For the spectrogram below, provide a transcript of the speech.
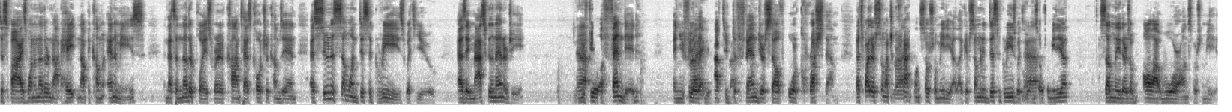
despise one another, not hate, not become enemies. And that's another place where contest culture comes in. As soon as someone disagrees with you as a masculine energy, yeah. you feel offended and you feel right. that you have to right. defend yourself or crush them. That's why there's so much right. crap on social media. Like if somebody disagrees with yeah. you on social media, suddenly there's an all-out war on social media.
